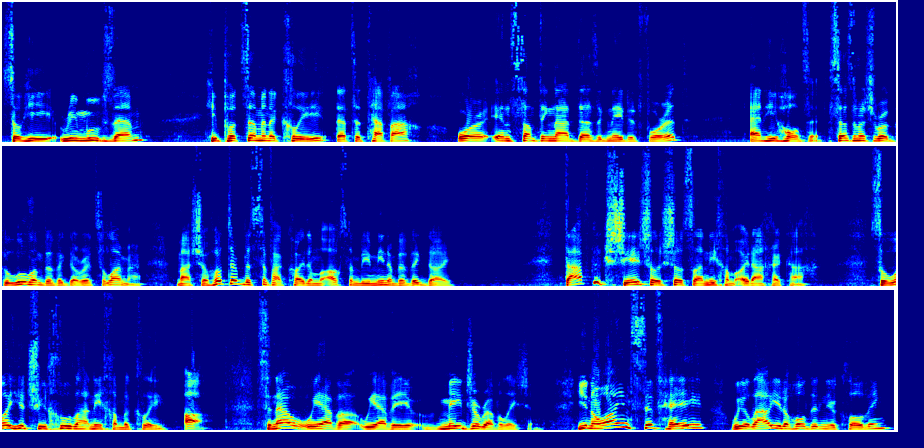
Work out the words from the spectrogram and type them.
So he removes them he puts them in a kli, that's a tefach, or in something not designated for it, and he holds it. Says the Mishnah, Gelulim bevigdai, right? Salomer, Mashahuter b'sif hakoidim la'achsam b'yamina bevigdai, davka k'shiesh l'shos la'anicham oid kach. So lo yitrichu la'anicham b'kli. Ah, so now we have a we have a major revelation. You know why in Sif we allow you to hold it in your clothing?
